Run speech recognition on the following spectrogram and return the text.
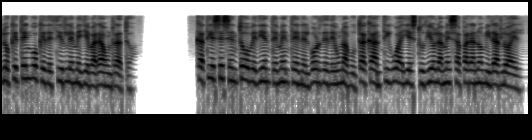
Lo que tengo que decirle me llevará un rato. Katie se sentó obedientemente en el borde de una butaca antigua y estudió la mesa para no mirarlo a él.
